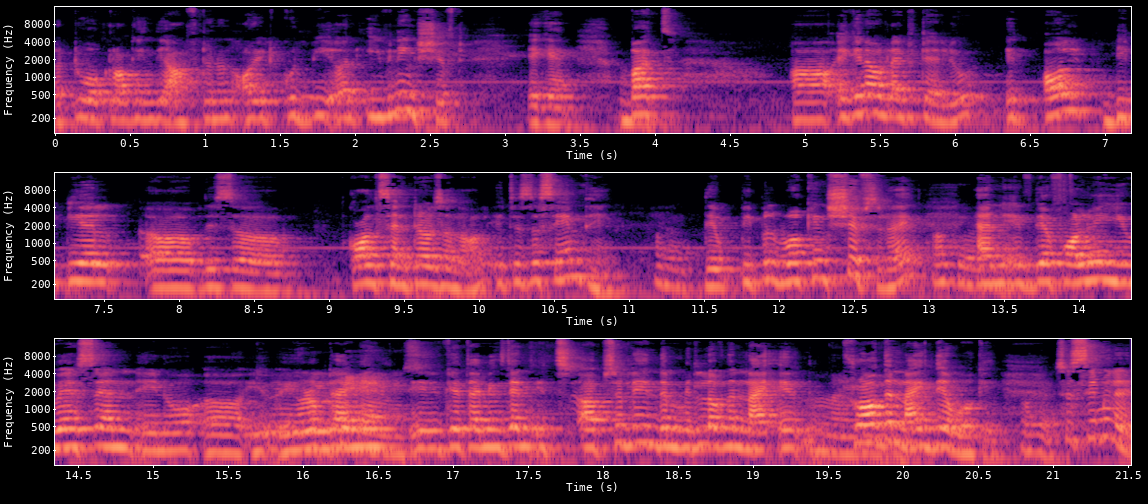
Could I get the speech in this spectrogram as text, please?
uh, 2 o'clock in the afternoon or it could be an evening shift again. But uh, again, I would like to tell you, it all BPO, uh, this uh, call centers and all, it is the same thing. Okay. They people work in shifts, right? Okay. And if they're following US and you know uh, Eu- Europe timing, timings. UK timings, then it's absolutely in the middle of the night. eh, Throughout the night, they're working. Okay. So similar.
